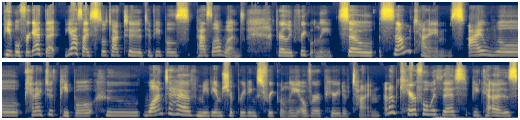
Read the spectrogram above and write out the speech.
people forget that yes, I still talk to to people's past loved ones fairly frequently. So sometimes I will connect with people who want to have mediumship readings frequently over a period of time. And I'm careful with this because,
